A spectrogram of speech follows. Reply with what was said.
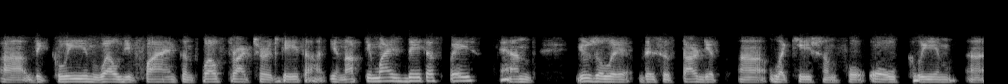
uh, the clean, well-defined, and well-structured data in optimized data space. And usually this is target uh, location for all clean uh,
